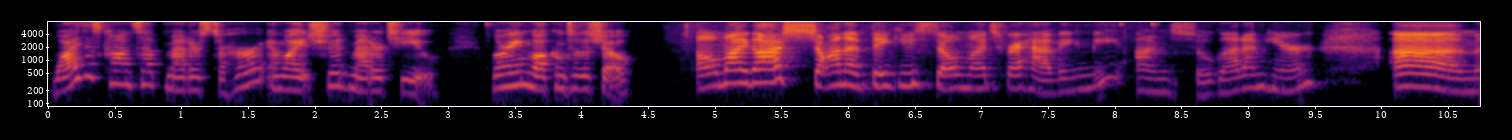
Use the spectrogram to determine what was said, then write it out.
why this concept matters to her, and why it should matter to you. Lorayne, welcome to the show. Oh my gosh, Shauna, thank you so much for having me. I'm so glad I'm here. Um,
